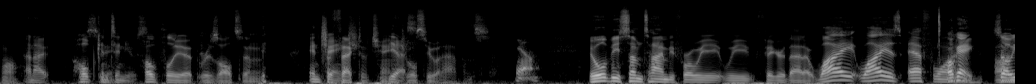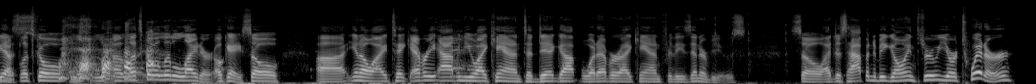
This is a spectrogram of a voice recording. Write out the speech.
well and I we'll hope see. continues hopefully it results in in change. effective change Yes. we'll see what happens Yeah. It will be some time before we we figure that out. Why why is F one? Okay, so yes, let's go. uh, let's go a little lighter. Okay, so uh, you know, I take every avenue I can to dig up whatever I can for these interviews. So I just happen to be going through your Twitter,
